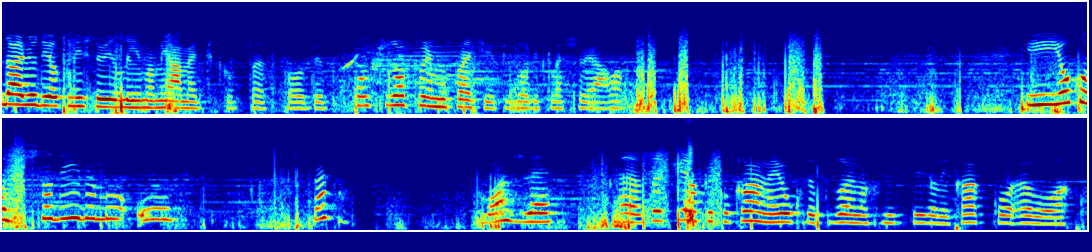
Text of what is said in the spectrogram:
Da, ljudi, ako niste vidjeli, imam ja magical chest ovdje. Koju ću da otvorim u sljedećoj epizodi Clash Royale. I što da idemo u... Znate? Može. Evo, sad ću ja preko klana Joku da pozovem ako niste vidjeli kako, evo ovako.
